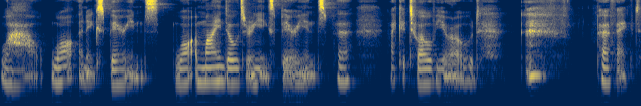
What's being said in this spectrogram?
Wow, what an experience. What a mind altering experience for like a 12 year old. Perfect.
